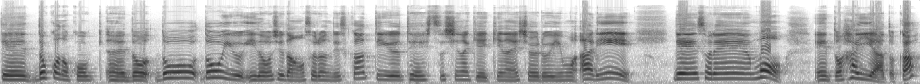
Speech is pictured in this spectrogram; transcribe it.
で、どこのこう、えー、ど、どう、どういう移動手段をするんですかっていう提出しなきゃいけない書類もあり、で、それも、えっ、ー、と、ハイヤーとか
